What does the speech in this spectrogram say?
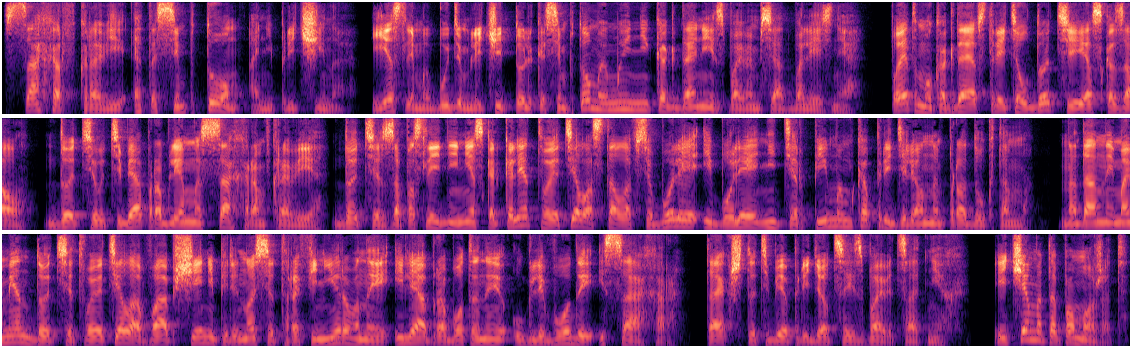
Сахар в крови – это симптом, а не причина. Если мы будем лечить только симптомы, мы никогда не избавимся от болезни. Поэтому, когда я встретил Дотти, я сказал, «Дотти, у тебя проблемы с сахаром в крови. Дотти, за последние несколько лет твое тело стало все более и более нетерпимым к определенным продуктам. На данный момент, Дотти, твое тело вообще не переносит рафинированные или обработанные углеводы и сахар. Так что тебе придется избавиться от них. И чем это поможет?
